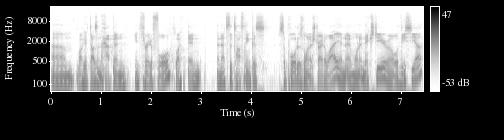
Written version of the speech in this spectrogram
Um, like it doesn't happen in three to four. Like and and that's the tough thing because supporters want it straight away and, and want it next year or this year.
